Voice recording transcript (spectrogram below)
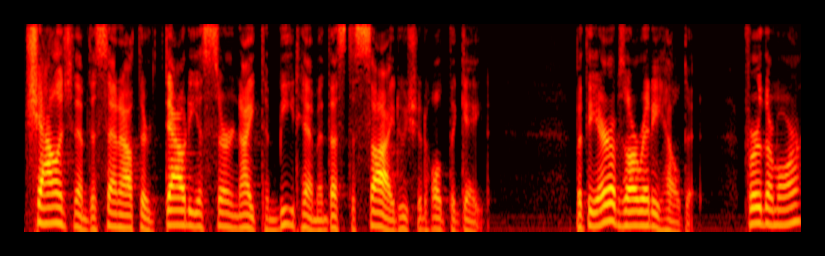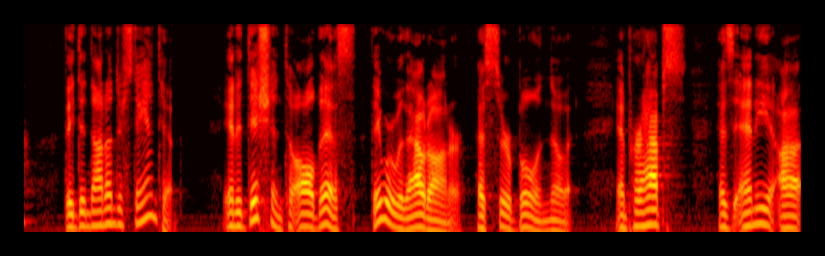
challenged them to send out their doughtiest Sir Knight to meet him and thus decide who should hold the gate. But the Arabs already held it. Furthermore, they did not understand him. In addition to all this, they were without honor, as Sir Bullen knew it, and perhaps as any uh,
